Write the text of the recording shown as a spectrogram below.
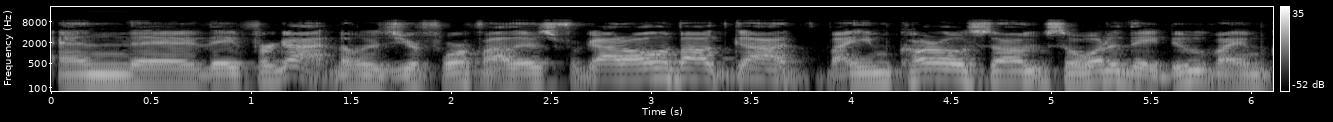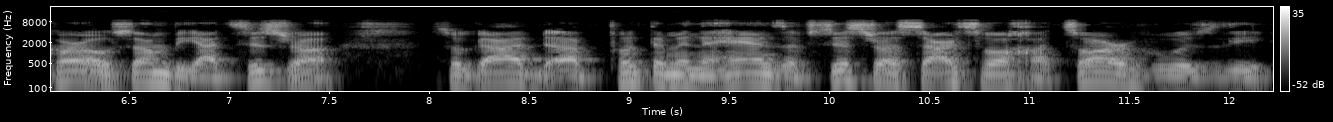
and they, they forgot. In other words, your forefathers forgot all about God. Some. So what did they do? Some biad Sisra. So God uh, put them in the hands of Sisra Chatzar, who was the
